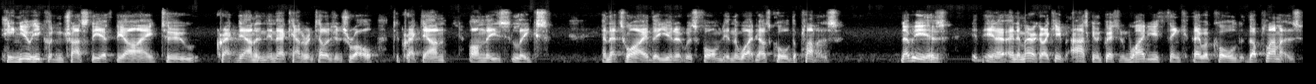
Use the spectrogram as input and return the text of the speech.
He knew he couldn't trust the FBI to crack down in, in their counterintelligence role, to crack down on these leaks. And that's why the unit was formed in the White House called the Plumbers. Nobody has, you know, in America, I keep asking the question, why do you think they were called the Plumbers?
